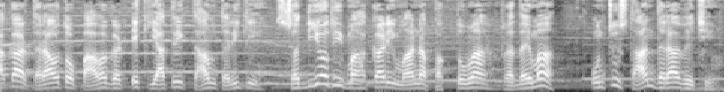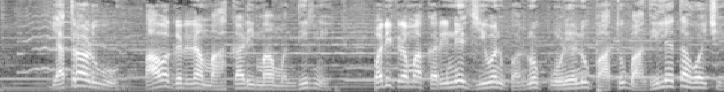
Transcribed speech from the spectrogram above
આકાર ધરાવતો પાવાગઢ એક યાત્રિક ધામ તરીકે સદીઓથી મહાકાળી માના ભક્તોના હૃદયમાં ઊંચું સ્થાન ધરાવે છે. યાત્રાળુઓ પાવાગઢના મહાકાળી મા મંદિરની પરિક્રમા કરીને જીવનભરનું પુણ્યનું પાથું બાંધી લેતા હોય છે.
